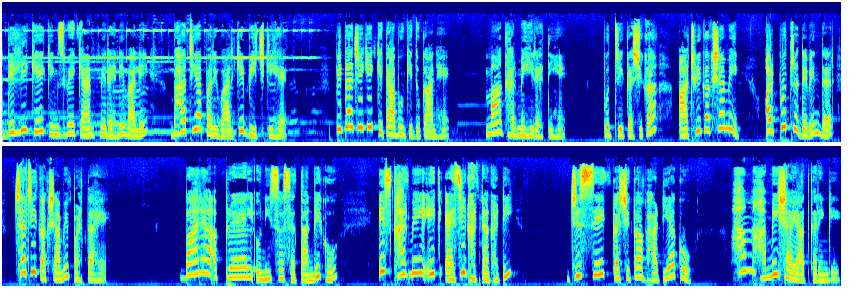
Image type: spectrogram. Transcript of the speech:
दिल्ली के किंग्सवे कैंप में रहने वाले भाटिया परिवार के बीच की है। पिताजी की किताबों की दुकान है। माँ घर में ही रहती हैं। पुत्री कशिका आठवीं कक्षा में और पुत्र देवेंद्र छठी कक्षा में पढ़ता है। 12 अप्रैल उन्नीस सौ सतानवे को इस घर में एक ऐसी घटना घटी, जिससे कशिका भाटिया को हम हमेशा याद करेंगे।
